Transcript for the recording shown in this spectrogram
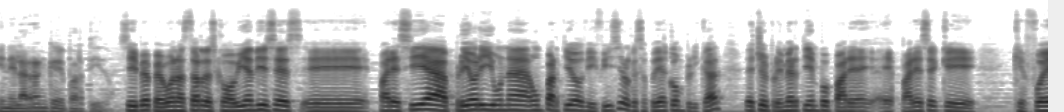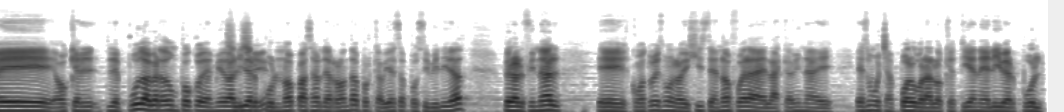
en el arranque de partido. Sí, Pepe, buenas tardes. Como bien dices, eh, parecía a priori una, un partido difícil o que se podía complicar. De hecho, el primer tiempo pare- eh, parece que, que fue o que le pudo haber dado un poco de miedo a Sí, Liverpool no pasar de ronda porque había esa posibilidad. Pero al final, eh, como tú mismo lo dijiste, no fuera de la cabina, eh, es mucha pólvora lo que tiene Liverpool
